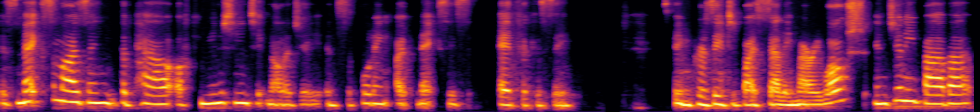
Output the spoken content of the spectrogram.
is maximising the power of community and technology in supporting open access advocacy. It's been presented by Sally Murray-Walsh and Ginny Barbour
